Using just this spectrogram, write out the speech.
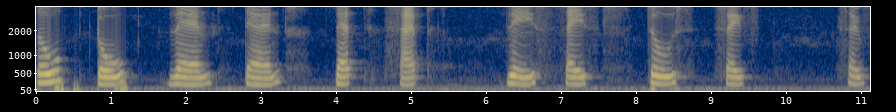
though, dog, then, then, that, said, this says, those, safe, safe,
